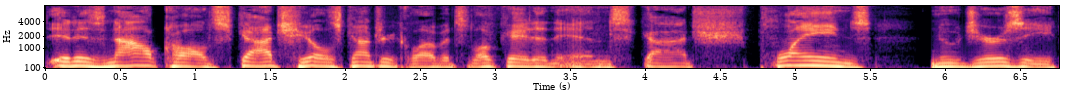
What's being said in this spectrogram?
it is now called Scotch Hills Country Club. It's located in Scotch Plains, New Jersey,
